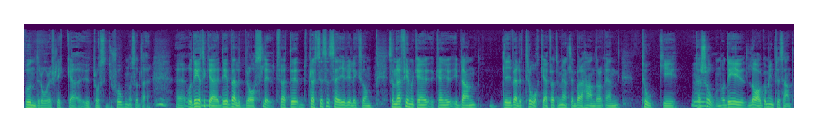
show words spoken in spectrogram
underårig flicka ur prostitution och sånt där. Eh, Och det tycker jag det är ett väldigt bra slut. För att det, plötsligt så säger det liksom, sådana där filmer kan ju, kan ju ibland bli väldigt tråkiga för att de egentligen bara handlar om en tokig person. Och det är ju lagom intressant.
